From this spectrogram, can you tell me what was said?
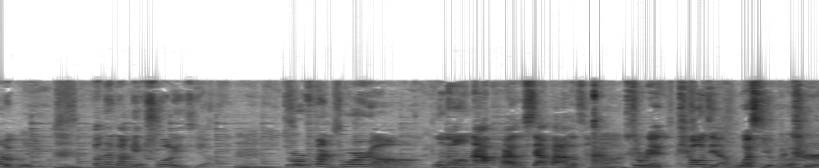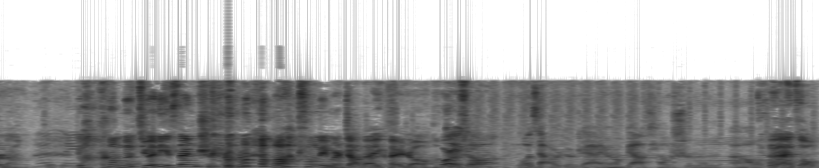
桌的规矩吧。嗯，刚才咱们也说了一些了。嗯，就是饭桌上不能拿筷子瞎扒拉菜，嗯就是这挑拣我喜欢吃的，对对就恨不得掘地三尺 啊，从里面找到一块肉。或者说我小时候就这样，因为我比较挑食，然后我对，挨揍嘛。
